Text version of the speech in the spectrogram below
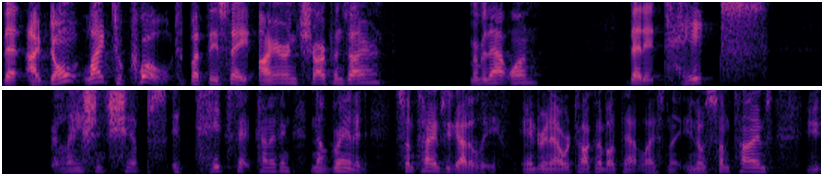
that I don't like to quote, but they say iron sharpens iron. Remember that one? That it takes relationships, it takes that kind of thing. Now, granted, sometimes you got to leave. Andrew and I were talking about that last night. You know, sometimes you,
